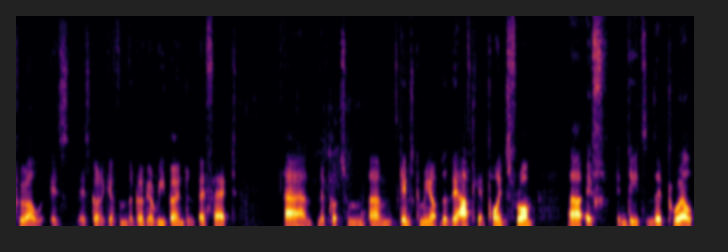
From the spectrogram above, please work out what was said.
Puel is is going to give them. There's going to be a rebound effect. Um, they've got some um, games coming up that they have to get points from uh, if indeed the Puel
